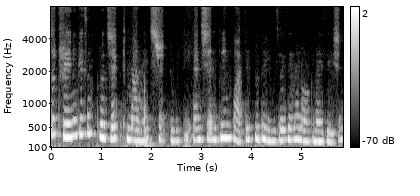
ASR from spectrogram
तो training is a project manage activity and shall be imparted to the users in an organization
